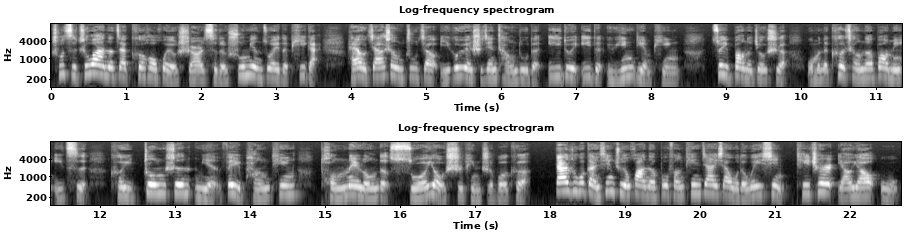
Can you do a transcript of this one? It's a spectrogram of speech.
除此之外呢，在课后会有十二次的书面作业的批改，还有加上助教一个月时间长度的一对一的语音点评。最棒的就是我们的课程呢，报名一次可以终身免费旁听同内容的所有视频直播课。大家如果感兴趣的话呢，不妨添加一下我的微信 teacher 幺幺五，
